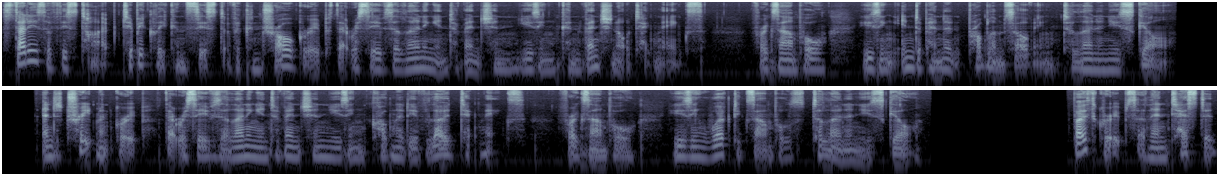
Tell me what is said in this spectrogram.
Studies of this type typically consist of a control group that receives a learning intervention using conventional techniques, for example, using independent problem solving to learn a new skill, and a treatment group that receives a learning intervention using cognitive load techniques, for example, using worked examples to learn a new skill. Both groups are then tested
